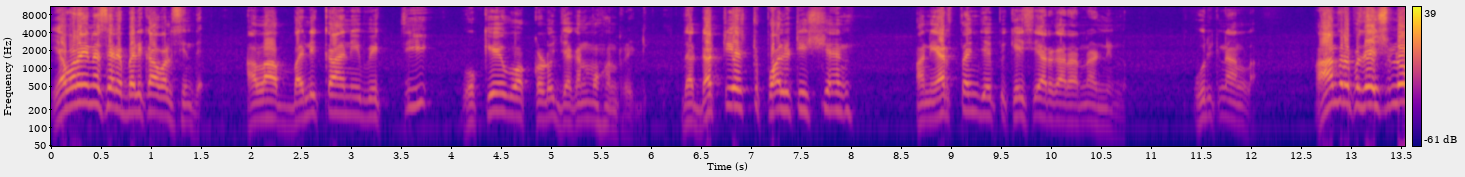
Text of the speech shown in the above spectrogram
ఎవరైనా సరే బలి కావాల్సిందే. అలా బలి కాని వ్యక్తి ఒకే ఒక్కడు Jaganmohan Reddy. The dirtiest politician అని ఎర్త్ అని చెప్పి కేసీఆర్ గారు అన్నాడు నిన్ను. ఊరికి నాన్నలా ఆంధ్రప్రదేశ్లో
